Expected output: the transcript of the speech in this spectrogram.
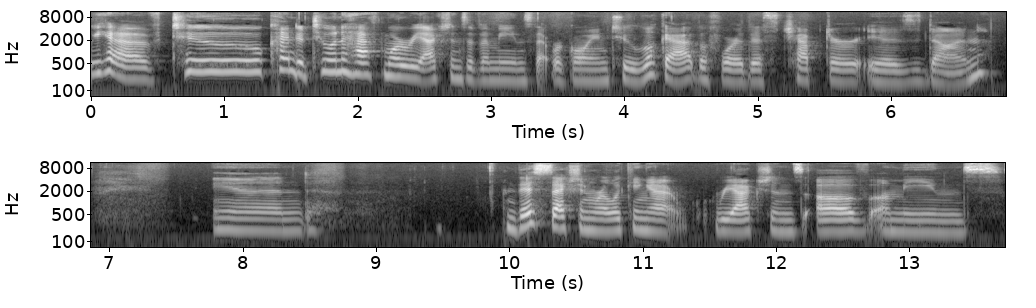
we have two, kind of two and a half more reactions of amines that we're going to look at before this chapter is done. And this section, we're looking at reactions of amines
